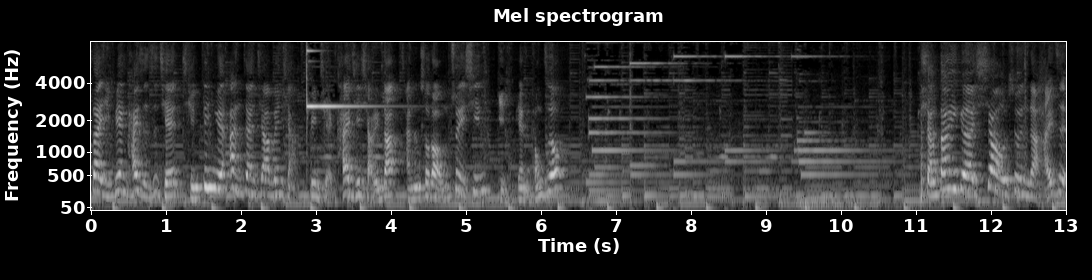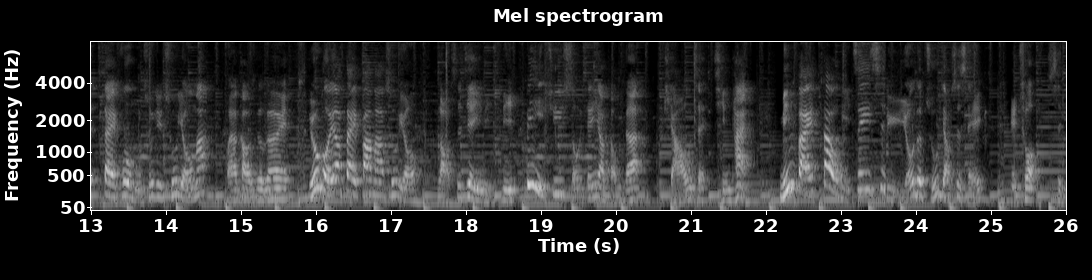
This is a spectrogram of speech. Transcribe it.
在影片开始之前，请订阅、按赞、加分享，并且开启小铃铛，才能收到我们最新影片的通知哦。想当一个孝顺的孩子，带父母出去出游吗？我要告诉各位，如果要带爸妈出游，老师建议你，你必须首先要懂得调整心态，明白到底这一次旅游的主角是谁。没错，是你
